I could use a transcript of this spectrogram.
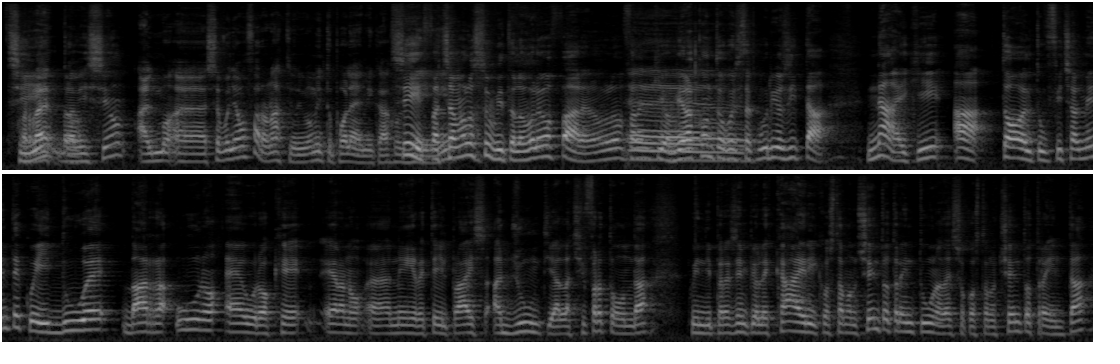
Sì, corretto? bravissimo. Al eh, se vogliamo fare un attimo di momento polemica, così, Sì, facciamolo subito, lo volevo fare, lo volevo fare Eh. anch'io. Vi racconto questa curiosità. Nike ha tolto ufficialmente quei 2-1 euro che erano eh, nei retail price aggiunti alla cifra tonda, quindi per esempio le Kyrie costavano 131, adesso costano 130.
